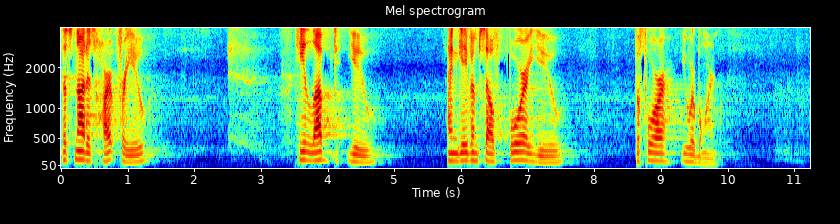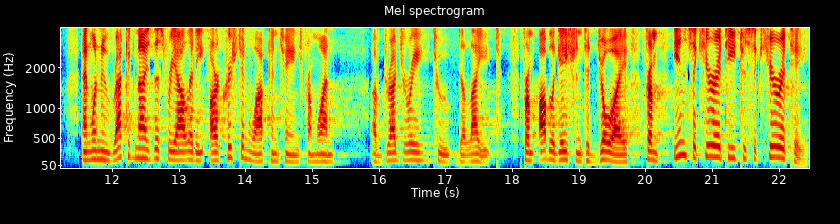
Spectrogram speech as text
That's not his heart for you. He loved you and gave himself for you before you were born. And when we recognize this reality, our Christian walk can change from one of drudgery to delight from obligation to joy, from insecurity to security.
